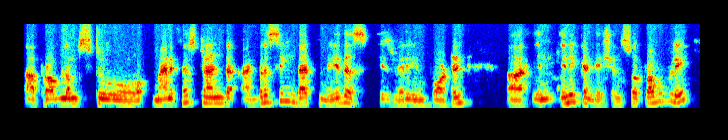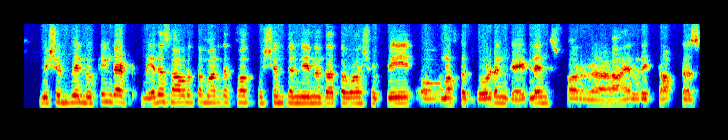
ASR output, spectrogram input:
uh, problems to manifest and addressing that medas is very important in any condition. So probably we should be looking at medas avrata margatvat pushyantanyena datava should be uh, one of the golden guidelines for uh, Ayurvedic doctors,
